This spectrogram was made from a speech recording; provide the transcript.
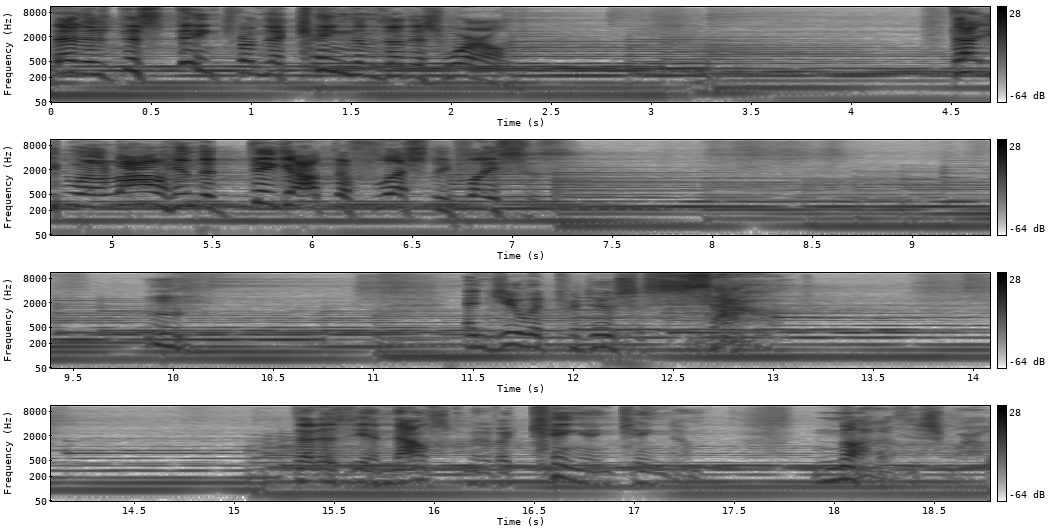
that is distinct from the kingdoms of this world. That you would allow Him to dig out the fleshly places. Mm. and you would produce a sound that is the announcement of a king and kingdom, not of this world.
